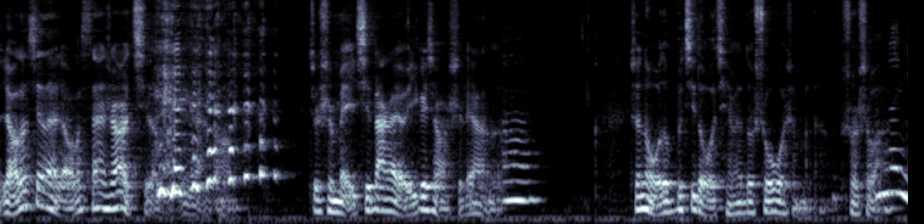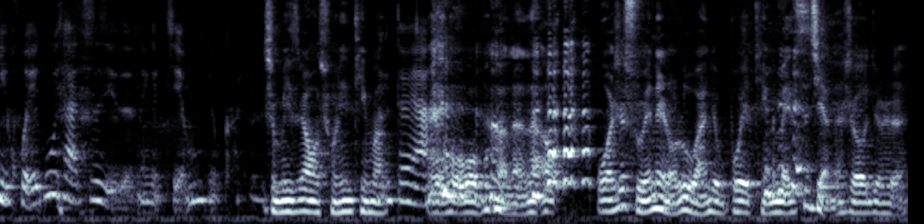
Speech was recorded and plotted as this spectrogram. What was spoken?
聊到现在聊了三十二期了吧，应该啊，就是每一期大概有一个小时的样子。嗯，真的，我都不记得我前面都说过什么了。说实话，那你回顾一下自己的那个节目就可以了。什么意思？让我重新听吗？对啊，我我我不可能的，哦 我是属于那种录完就不会听的，每次剪的时候就是，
